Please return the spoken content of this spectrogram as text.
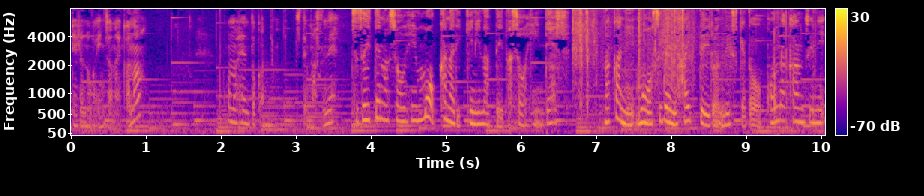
入れるのがいいんじゃないかな。この辺とかしてますね。続いての商品もかなり気になっていた商品です。中にもうすでに入っているんですけど、こんな感じに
